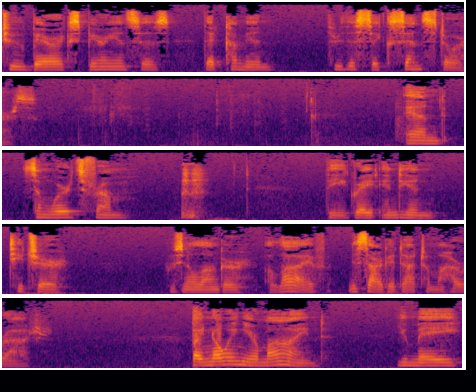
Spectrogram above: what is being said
to bare experiences that come in through the six sense doors. And some words from the great Indian teacher who's no longer alive, Nisargadatta Maharaj. By knowing your mind, you may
